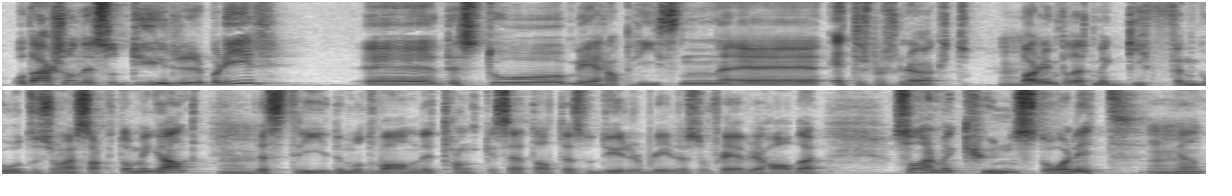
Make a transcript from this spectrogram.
Og det er sånn desto dyrere det blir, Eh, desto mer har prisen eh, etterspørselen økt. Mm. Da er du inne på dette med Giffen-godet som jeg har sagt om. ikke sant? Mm. Det strider mot vanlig tankesett at desto dyrere blir det, desto flere vil ha det. Sånn er det med kunst òg litt. Mm.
